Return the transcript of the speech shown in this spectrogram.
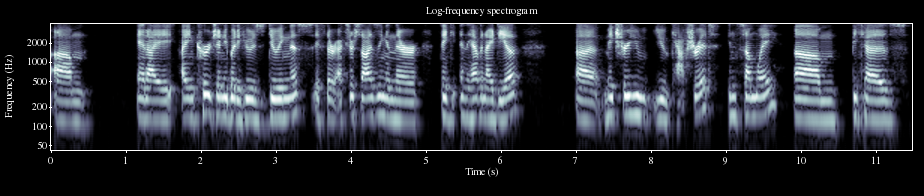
Um, and I, I encourage anybody who's doing this, if they're exercising and they're think and they have an idea, uh, make sure you you capture it in some way um, because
